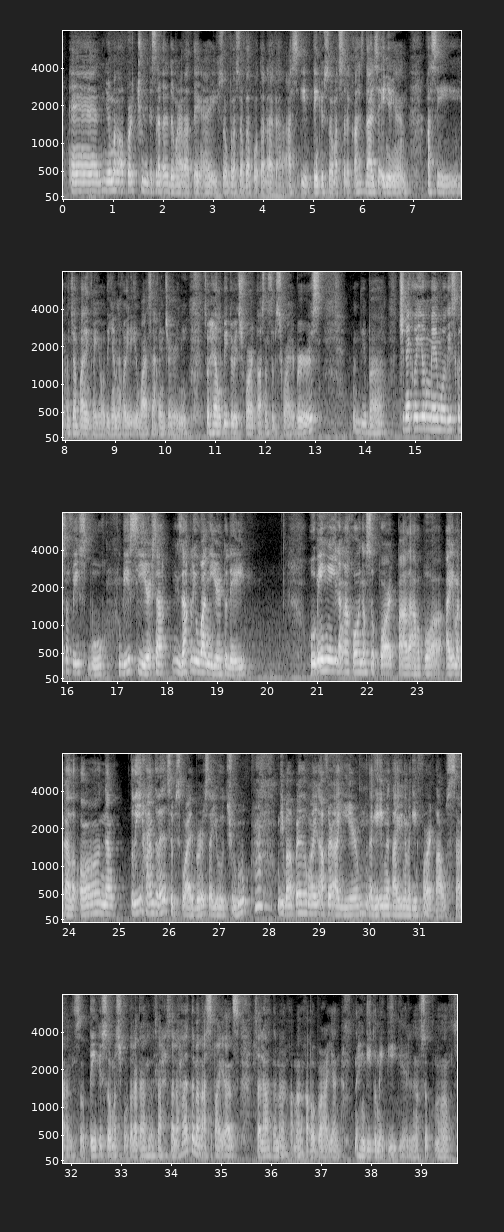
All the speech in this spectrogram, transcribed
and yung mga opportunities talaga na dumarating ay sobra-sobra po talaga. As in, thank you so much talaga. Kasi dahil sa inyo yan, kasi andyan pa rin kayo, di naman ako iniiwan sa akin journey. So help me to reach 4,000 subscribers. Di ba? Chinek ko yung memories ko sa Facebook this year, sa exactly one year today. Humihingi lang ako ng support para ako po ay magkaroon ng 300 subscribers sa YouTube. Di ba? Pero ngayon, after a year, nag-aim na tayo na maging 4,000. So, thank you so much po talaga sa, sa lahat ng mga aspirants, sa lahat ng mga, mga kababayan na hindi tumitigil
